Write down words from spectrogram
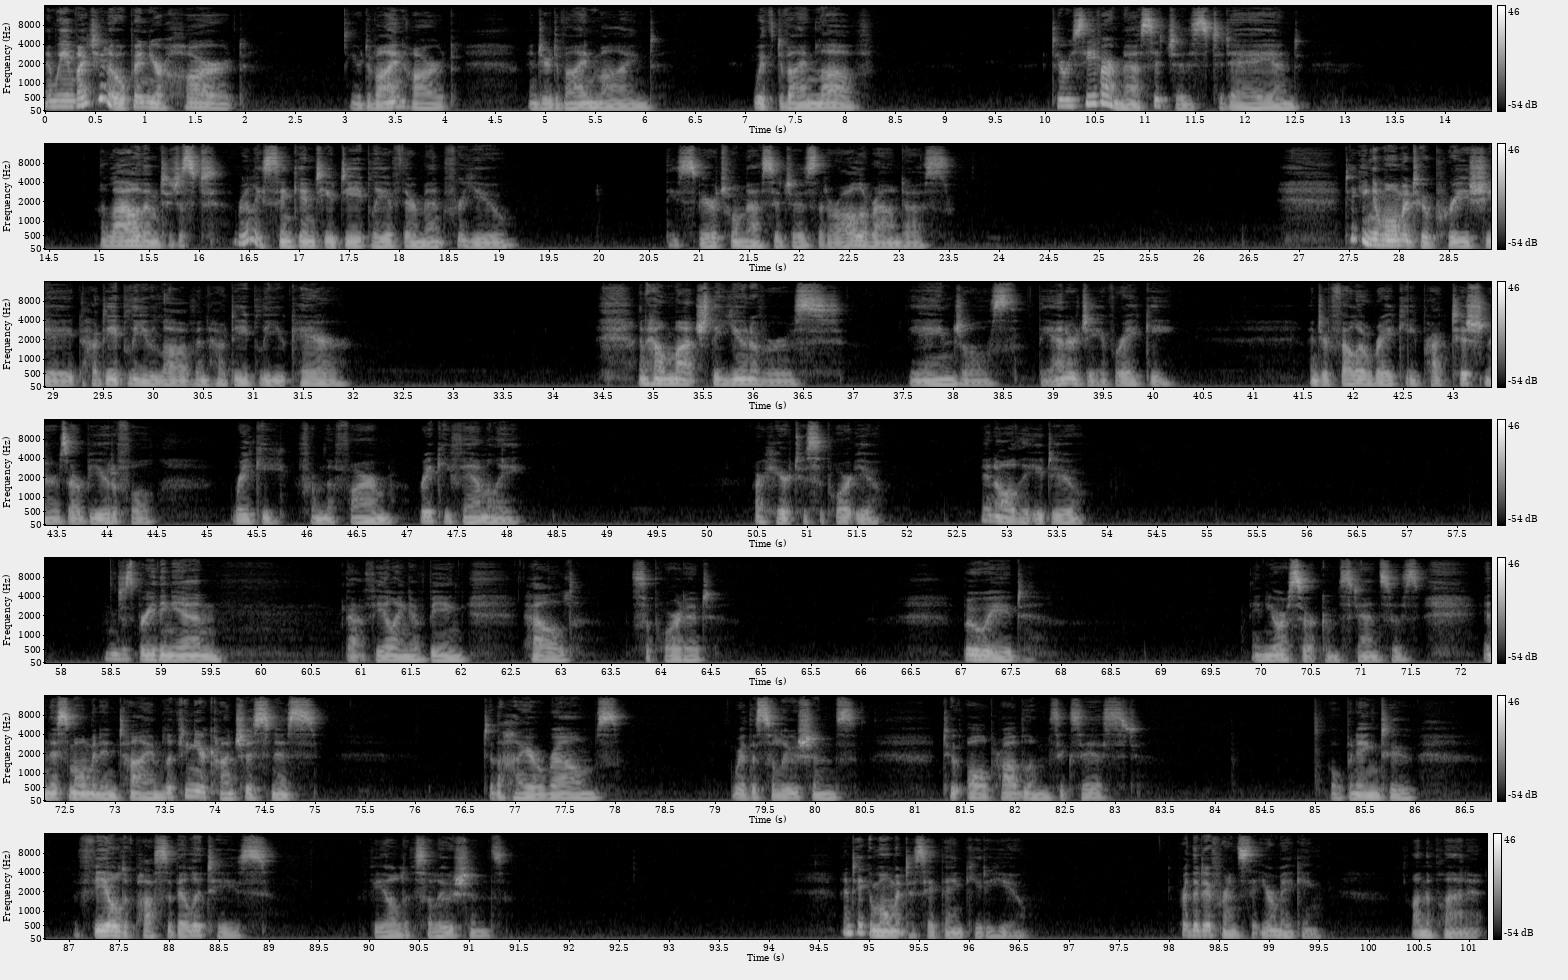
And we invite you to open your heart, your divine heart, and your divine mind with divine love to receive our messages today and allow them to just really sink into you deeply if they're meant for you. These spiritual messages that are all around us. Taking a moment to appreciate how deeply you love and how deeply you care, and how much the universe, the angels, the energy of Reiki, and your fellow Reiki practitioners, are beautiful Reiki from the farm Reiki family, are here to support you in all that you do. And just breathing in that feeling of being held, supported, buoyed in your circumstances in this moment in time, lifting your consciousness to the higher realms where the solutions to all problems exist, opening to the field of possibilities, field of solutions. And take a moment to say thank you to you for the difference that you're making on the planet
